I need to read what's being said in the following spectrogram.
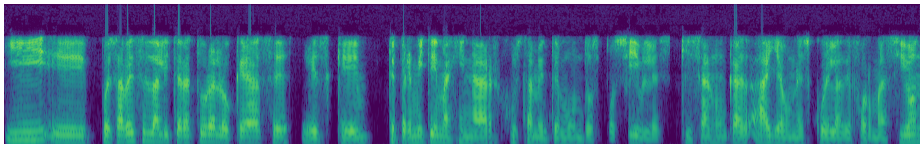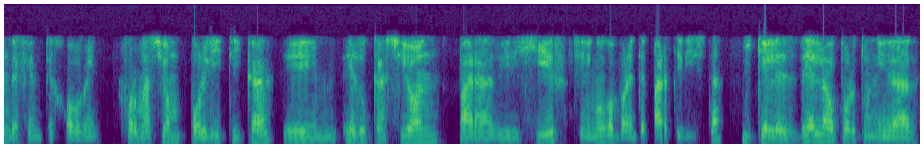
y eh, pues a veces la literatura lo que hace es que te permite imaginar justamente mundos posibles. Quizá nunca haya una escuela de formación de gente joven, formación política, em, educación para dirigir sin ningún componente partidista y que les dé la oportunidad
